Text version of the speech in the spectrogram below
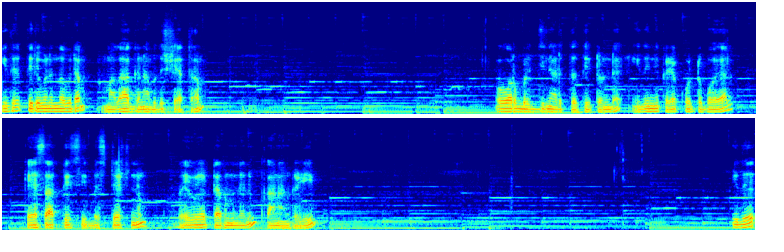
ഇത് തിരുവനന്തപുരം മഹാഗണപതി ക്ഷേത്രം. ഓവർ ബ്രിഡ്ജിനടുത്തെത്തിയിട്ടുണ്ട് ഇതിന് കിഴക്കോട്ട് പോയാൽ K S R T C bus സ്റ്റേഷനും റെയിൽവേ ടെർമിനലും കാണാൻ കഴിയും. ഇത്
